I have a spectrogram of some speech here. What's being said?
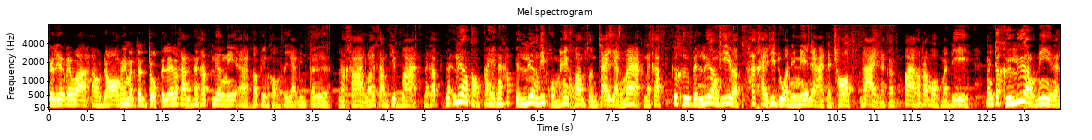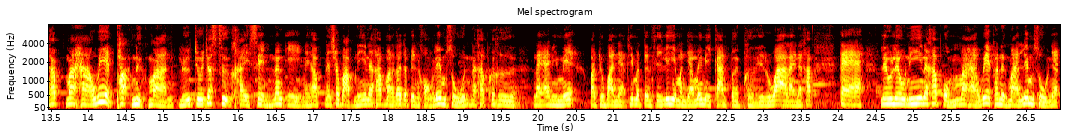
ก็เรียกได้ว่าเอาดองให้มันจนจบไปเลยแล้วกันนะครับเรื่องนี้อะก็เป็นของสยามอินเตอร์ราคา 130 บาทนะครับและเรื่องต่อไปนะครับเป็นเรื่องที่ผมให้ความสนใจอย่างมากนะครับก็คือเป็นเรื่องที่แบบถ้าใครที่ดูอนิเมะเนี่ยอาจจะชอบได้นะครับป้าเขาทำออกมาดี นั่นก็คือเรื่องนี้นะครับมหาเวทผนึกมารหรือจูจัตสึไคเซนนั่นเองนะครับในฉบับนี้นะครับมันก็จะเป็นของเล่มศูนย์นะครับก็คือในอนิเมะปัจจุบันเนี่ยที่มันเป็นซีรีส์มันยังไม่มีการเปิดเผยหรือว่าอะไรนะครับ แต่เร็วๆนี้นะครับผมมหาเวทผนึกมารเล่มศูนย์เนี่ย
